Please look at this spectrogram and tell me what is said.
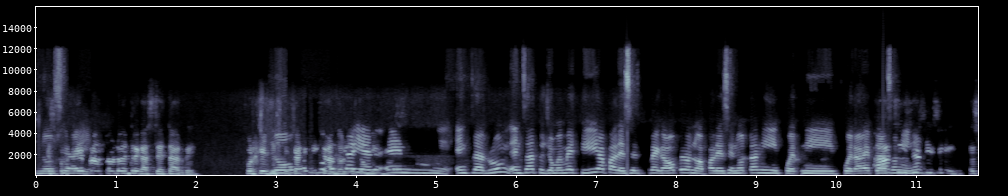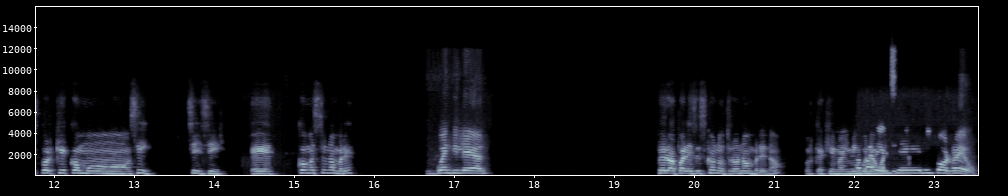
No es sé. Porque de pronto lo entregaste tarde. Porque yo estoy calificando no, en, en, en, Classroom, exacto, yo me metí, aparece pegado, pero no aparece nota ni, ni fuera de plazo ah, sí, ni sí, nada. Sí, sí, es porque como, sí, sí, sí. Eh, ¿Cómo es tu nombre? Wendy Leal. Pero apareces con otro nombre, ¿no? Porque aquí no hay ninguna Aparece mi correo.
